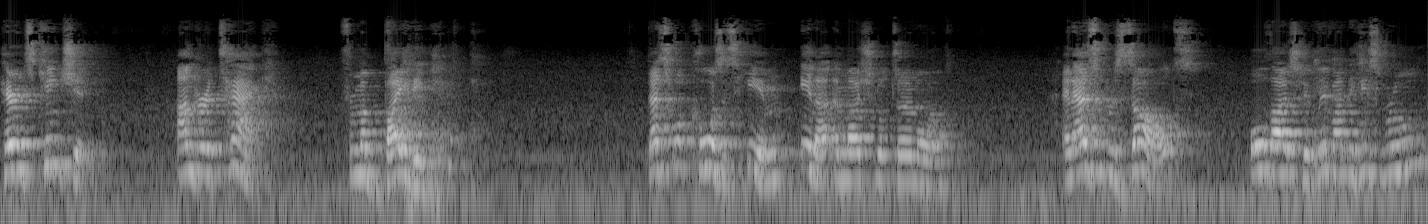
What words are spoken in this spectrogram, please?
Herod's kingship under attack from a baby. That's what causes him inner emotional turmoil. And as a result, all those who live under his rule,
